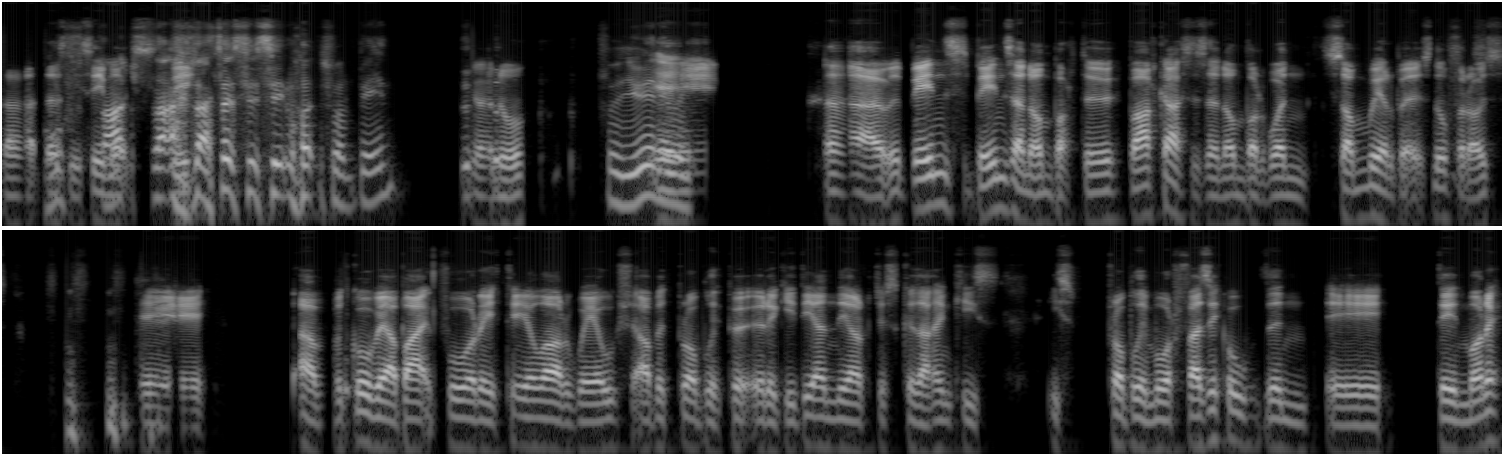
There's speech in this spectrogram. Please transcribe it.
that doesn't say much. That, that doesn't say much for Bain. I know. For you anyway. Uh, uh, Bain's Bain's a number two. Barkas is a number one somewhere, but it's not for us. uh, I would go with a back four, a Taylor, Welsh. I would probably put Urhoghide in there just because I think he's he's probably more physical than uh, Dane Murray.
